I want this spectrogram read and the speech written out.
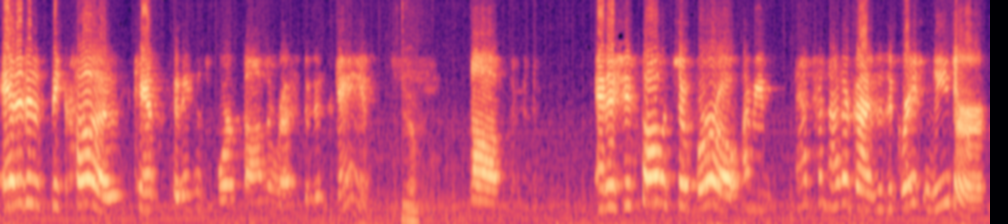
And it is because Kansas City has worked on the rest of its game. Yeah. Um, and as you saw with Joe Burrow, I mean, that's another guy who's a great leader.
